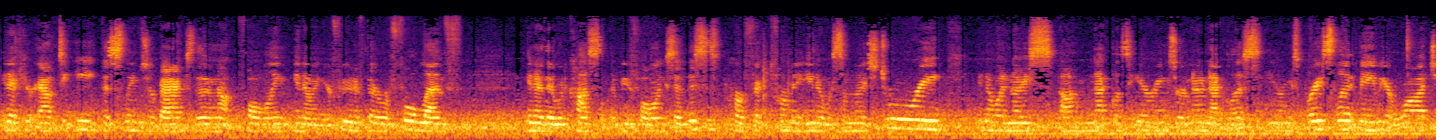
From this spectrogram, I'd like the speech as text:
and if you're out to eat, the sleeves are back so they're not falling, you know, in your food. If they were full length, you know, they would constantly be falling. So this is perfect for me, you know, with some nice jewelry, you know, a nice um, necklace, earrings, or no necklace, earrings, bracelet maybe, or watch.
